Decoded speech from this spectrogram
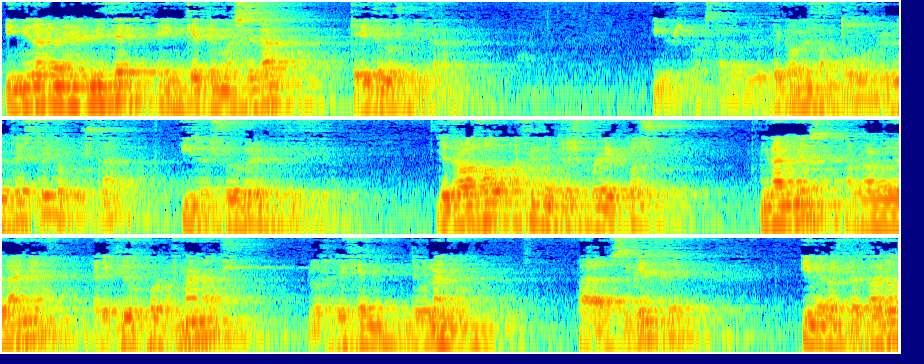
y mira en el índice en qué tema será, que ahí te lo explica. Y eso, hasta la biblioteca donde están todos los libros de texto y lo busca y resuelve el ejercicio. Yo he trabajado haciendo tres proyectos grandes a lo largo del año, elegidos por los nanos, los eligen de un año para el siguiente y me los preparo,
